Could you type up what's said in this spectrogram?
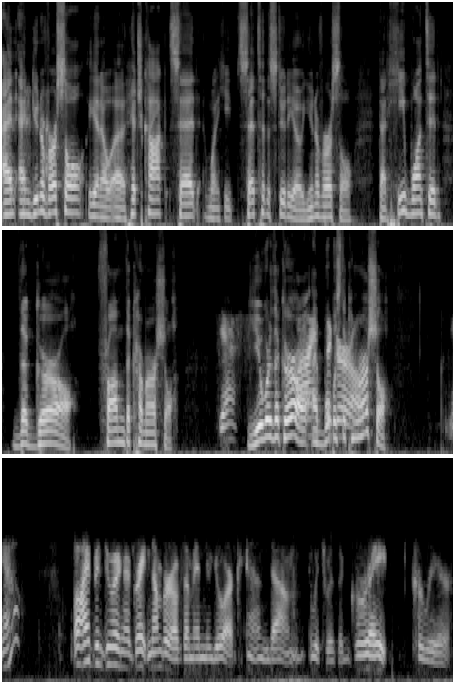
And and Universal, you know, uh, Hitchcock said when he said to the studio, Universal, that he wanted the girl from the commercial. Yes. You were the girl, I'm and what the was the girl. commercial? Yeah. Well, I've been doing a great number of them in New York, and um, which was a great career.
